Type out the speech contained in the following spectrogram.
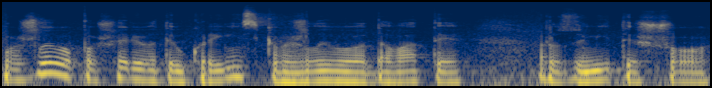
Важливо поширювати українське, важливо давати розуміти, що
